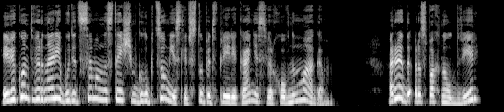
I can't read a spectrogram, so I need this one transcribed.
и Виконт Вернари будет самым настоящим глупцом, если вступит в пререкание с Верховным Магом. Ред распахнул дверь,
